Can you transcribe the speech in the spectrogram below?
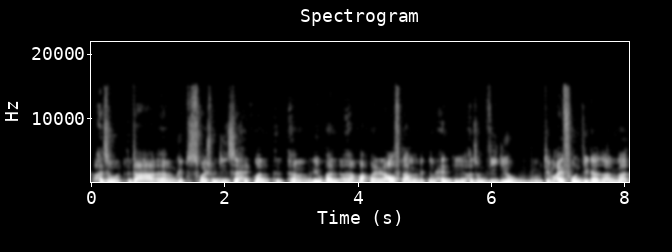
Also da ähm, gibt es zum Beispiel Dienste, hält man, ähm, nimmt man, äh, macht man eine Aufnahme mit einem Handy, also ein Video, mit dem iPhone wieder, sagen wir mal,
